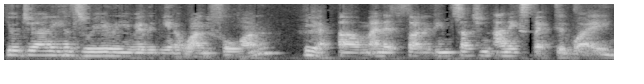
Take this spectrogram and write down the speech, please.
your journey has really, really been a wonderful one. Yeah. Um, and it started in such an unexpected way.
